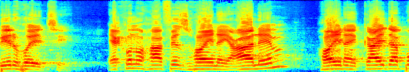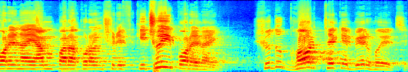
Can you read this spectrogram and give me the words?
বের হয়েছে এখনো হাফেজ হয় নাই আলেম হয় নাই, কায়দা পড়ে নাই আমপারা কোরআন শরীফ কিছুই পড়ে নাই, শুধু ঘর থেকে বের হয়েছে।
